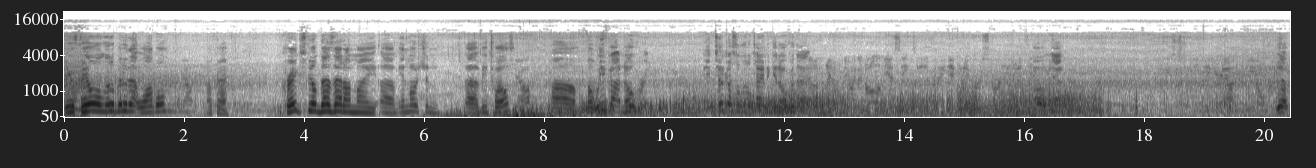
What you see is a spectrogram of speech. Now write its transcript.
Do you feel a little bit of that wobble? Okay. Craig still does that on my um, InMotion uh, V12, Yeah. um, but we've gotten over it. It took us a little time to get over I that. don't do it at all on the S18, but I did when I first started on it. Oh yeah. It's just going to be figuring out the feel. Yep.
